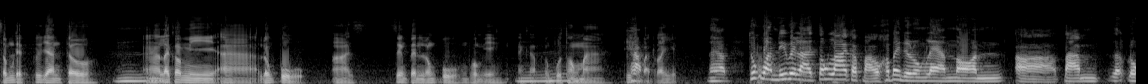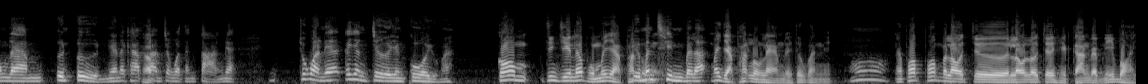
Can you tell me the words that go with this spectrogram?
สมเด็จพระยันโตอืมอ่าแล้วก็มีอ่าหลวงปู่อ่าซึ่งเป็นหลวงปู่ของผมเองนะครับอืมหลวงปู่ทองมาที่ครัจับ งหวัดร้อยเอ็ด นะครับทุกวันนี้เวลาต้องลากกระเป๋าเข้าไปในโรงแรมนอนอาตามโรงแรมอื่นๆเนี่ยนะครับตามจังหวัดต่างๆเนี่ยทุกวันนี้ก็ยังเจอยังกลัวอยู่ไหม ก็จริงๆแล้วผมไม่อยากพักหรือมันชินไปแล้วไม่อยากพักโรงแรมเลยทุกวันนี้อ๋อนะเพราะเพราะเราเจอเราเราเจอเหตุการณ์แบบนี้บ่อย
